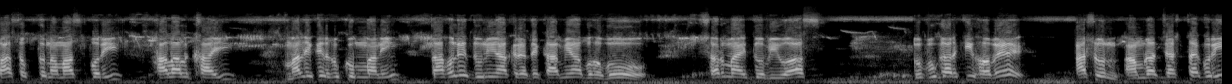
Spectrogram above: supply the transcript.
পাঁচ অক্ত নামাজ পড়ি, হালাল খাই, মালিকের হুকুম মানি, তাহলে দুনিয়া আখেরাতে কামিয়াব হব। শর্মায়িত বিওয়াস উপকার কি হবে? আসুন, আমরা চেষ্টা করি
